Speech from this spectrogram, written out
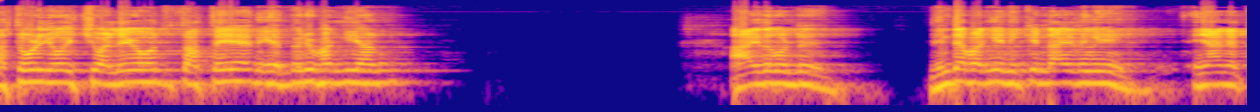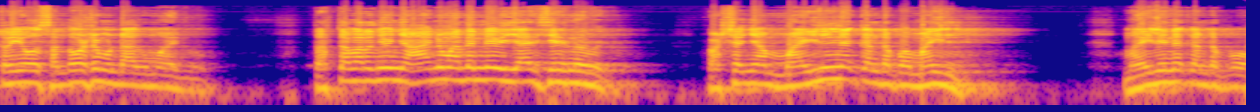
തത്തോട് ചോദിച്ചു അല്ലയോ തത്തയെ നീ എന്തൊരു ഭംഗിയാണ്? ആയതുകൊണ്ട് നിന്റെ ഭംഗി എനിക്കുണ്ടായിരുന്നെങ്കിൽ ഞാൻ എത്രയോ സന്തോഷമുണ്ടാകുമായിരുന്നു. തത്ത പറഞ്ഞു ഞാനും അതന്നെ വിചാരിച്ചിരുന്നത്. പക്ഷെ ഞാൻ മയിലിനെ കണ്ടപ്പോ മയിൽ മയിലിനെ കണ്ടപ്പോ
